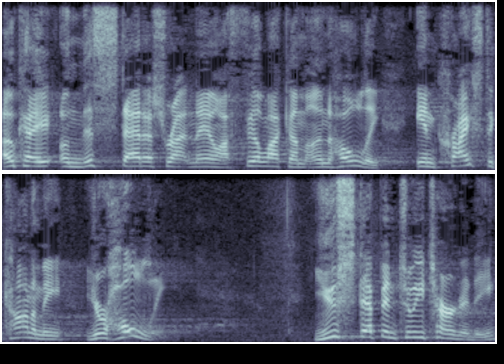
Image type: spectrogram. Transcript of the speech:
okay, on this status right now, I feel like I'm unholy. In Christ's economy, you're holy. You step into eternity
